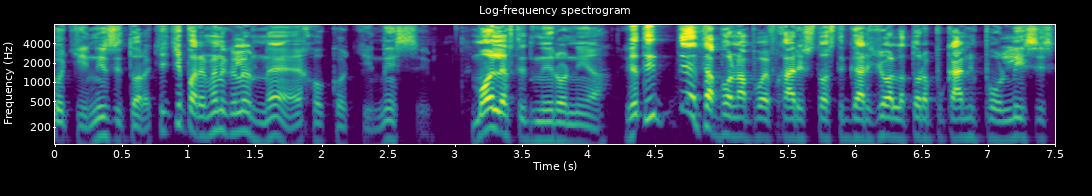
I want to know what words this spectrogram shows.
κοκκινίζει τώρα. Και εκεί παρεμβαίνω και λέω Ναι, έχω κοκκινήσει. Με όλη αυτή την ηρωνία. Γιατί δεν θα μπορώ να πω ευχαριστώ στην καριόλα τώρα που κάνει πωλήσεις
